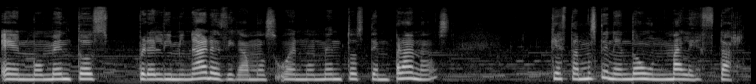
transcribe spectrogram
en momentos preliminares, digamos, o en momentos tempranos que estamos teniendo un malestar.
